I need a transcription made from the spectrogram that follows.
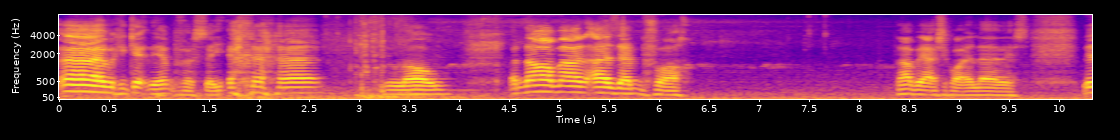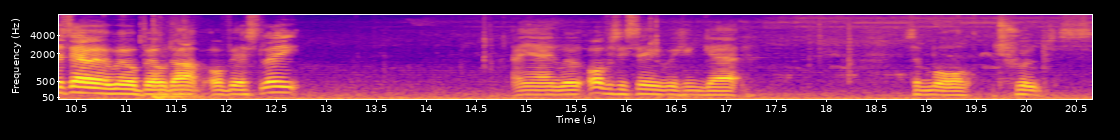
Uh, we could get the Emperor seat. Lol. A Nanman as Emperor. That'd be actually quite hilarious. This area will build up, obviously. And we'll obviously see if we can get some more troops.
